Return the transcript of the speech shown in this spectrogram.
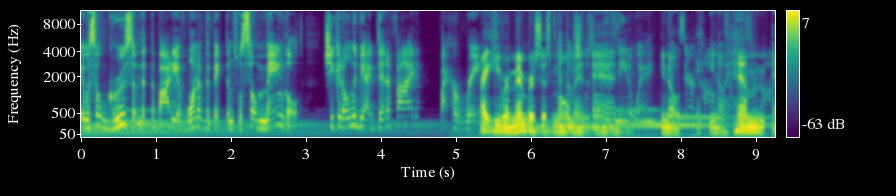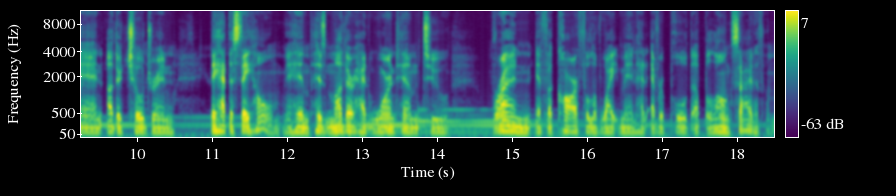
It was so gruesome that the body of one of the victims was so mangled, she could only be identified by her ring. Right, he remembers this moment and, and you know, you know him and other children, they had to stay home. Him his mother had warned him to run if a car full of white men had ever pulled up alongside of him.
